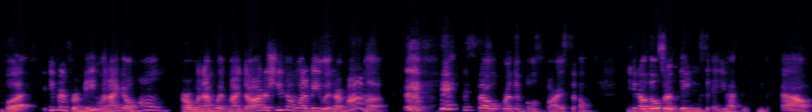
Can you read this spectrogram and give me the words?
But even for me, when I go home or when I'm with my daughter, she don't want to be with her mama. so for the most part, so you know, those are things that you have to think about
